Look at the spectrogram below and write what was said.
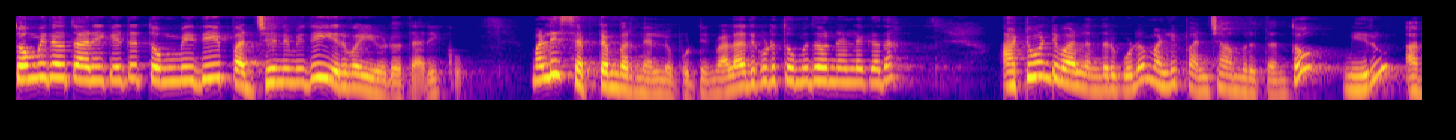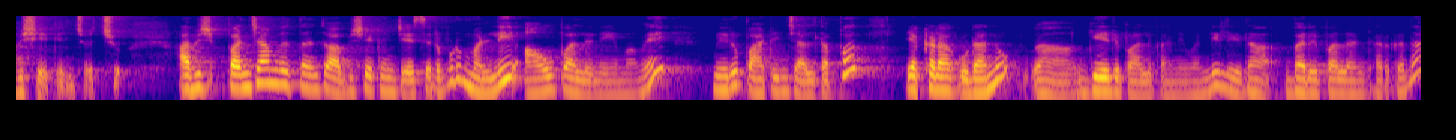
తొమ్మిదో తారీఖు అయితే తొమ్మిది పద్దెనిమిది ఇరవై ఏడో తారీఖు. మళ్ళీ సెప్టెంబర్ నెలలో పుట్టిన వాళ్ళు అది కూడా తొమ్మిదో నెలే కదా. అటువంటి వాళ్ళందరూ కూడా మళ్ళీ పంచామృతంతో మీరు అభిషేకించవచ్చు అభిష్ పంచామృతంతో అభిషేకం చేసేటప్పుడు మళ్ళీ ఆవుపాల నియమమే మీరు పాటించాలి తప్ప ఎక్కడా కూడాను గేదె పాలు కానివ్వండి లేదా బర్రె పాలు అంటారు కదా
